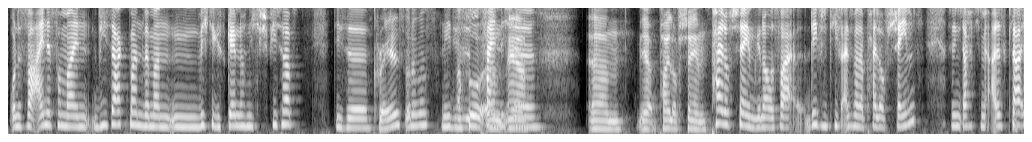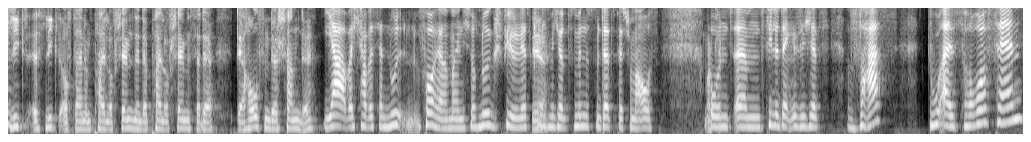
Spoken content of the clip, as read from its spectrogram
und es war eine von meinen, wie sagt man, wenn man ein wichtiges Game noch nicht gespielt hat? Diese. Grails oder was? Nee, diese so, ähm, peinliche. ja. Ähm, ja, Pile of Shame. Pile of Shame, genau. Es war definitiv eins meiner Pile of Shames. Deswegen dachte ich mir, alles klar. es, liegt, es liegt auf deinem Pile of Shame, denn der Pile of Shame ist ja der, der Haufen der Schande. ja, aber ich habe es ja null, vorher, meine ich, noch null gespielt und jetzt kenne Ja. ich mich ja zumindest mit Dead Space schon mal aus. Okay. Und ähm, viele denken sich jetzt, was? Du als Horrorfan?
